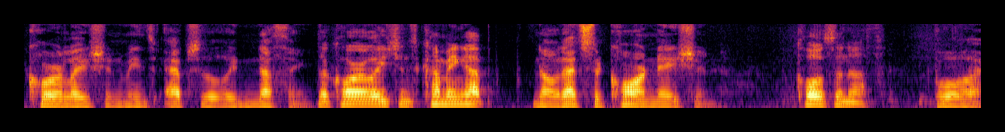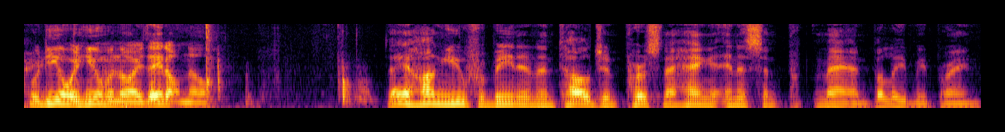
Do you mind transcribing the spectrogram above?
Correlation means absolutely nothing. The correlation's coming up. No, that's the coronation. Close enough. Boy, We're dealing with humanoids. They don't know. they hung you for being an intelligent person to hang an innocent p- man. Believe me, Brain.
